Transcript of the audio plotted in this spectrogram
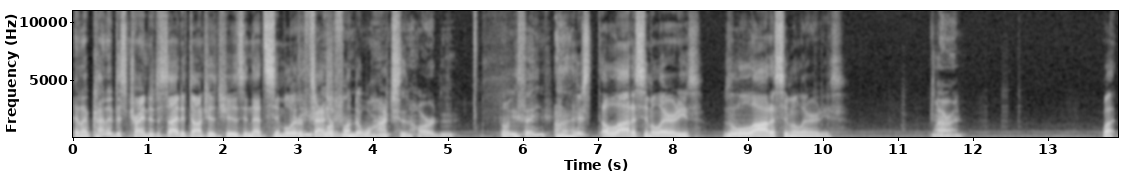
and I'm kind of just trying to decide if Doncic is in that similar But he's fashion. more fun to watch than Harden, don't you think? There's a lot of similarities. There's Hmm. a lot of similarities. All right. What?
